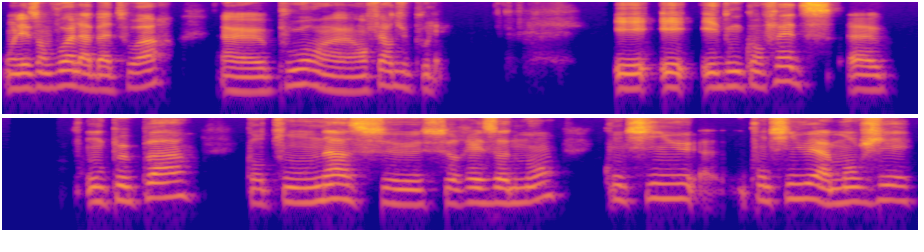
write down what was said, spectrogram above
on les envoie à l'abattoir pour en faire du poulet. Et, donc, en fait, on ne peut pas, quand on a ce, raisonnement, continuer, à manger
